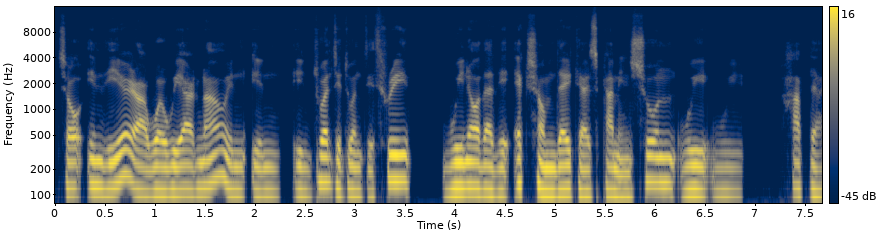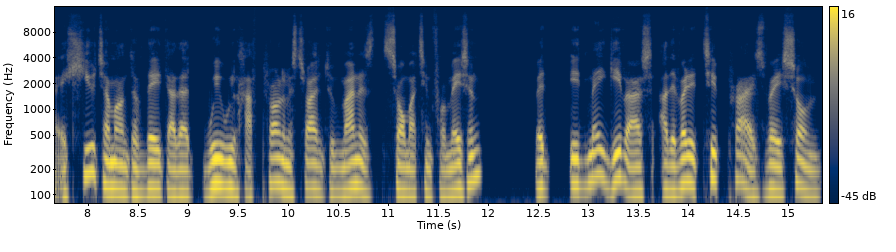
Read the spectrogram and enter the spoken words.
So, in the era where we are now, in, in, in 2023, we know that the exome data is coming soon. We we have the, a huge amount of data that we will have problems trying to manage so much information, but it may give us at a very cheap price very soon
